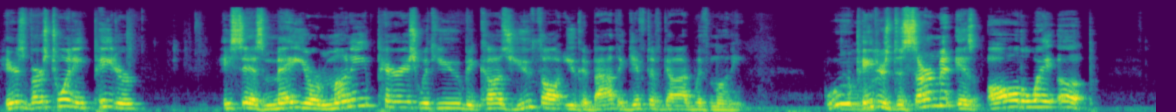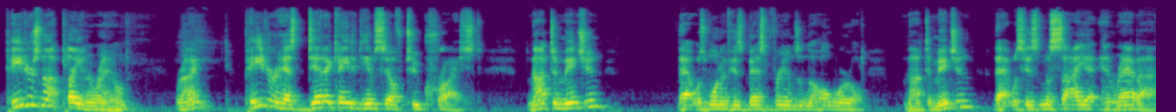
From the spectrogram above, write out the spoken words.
here's verse 20. Peter, he says, May your money perish with you because you thought you could buy the gift of God with money. Ooh, Peter's discernment is all the way up. Peter's not playing around, right? Peter has dedicated himself to Christ. Not to mention, that was one of his best friends in the whole world. Not to mention, that was his Messiah and Rabbi.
